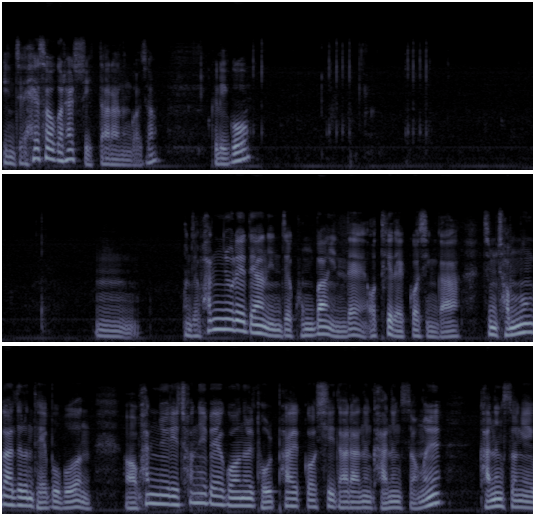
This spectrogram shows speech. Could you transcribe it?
이제 해석을 할 수 있다라는 거죠. 그리고 음, 이제 환율에 대한 이제 공방인데 어떻게 될 것인가. 지금 전문가들은 대부분 어, 환율이 1200원을 돌파할 것이다라는 가능성을 가능성에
